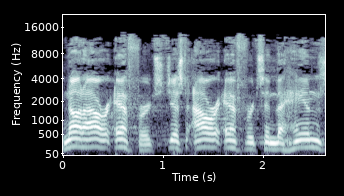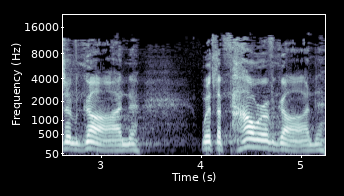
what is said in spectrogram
Not our efforts, just our efforts in the hands of God, with the power of God.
